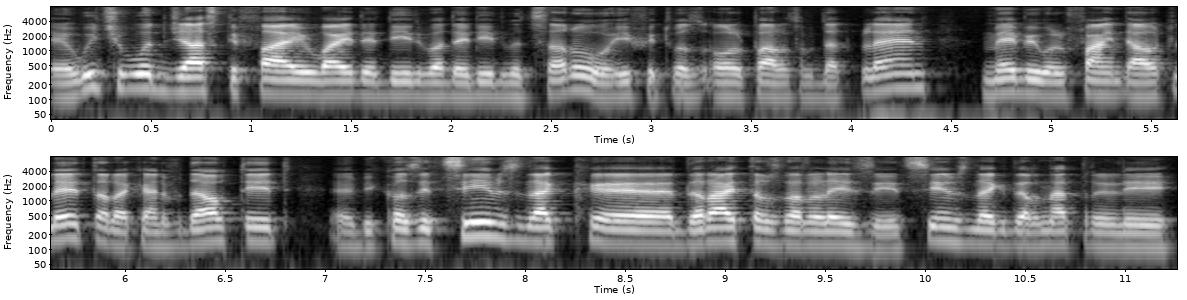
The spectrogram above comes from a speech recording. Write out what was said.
uh, which would justify why they did what they did with Saru if it was all part of that plan. Maybe we'll find out later, I kind of doubt it, uh, because it seems like uh, the writers are lazy. It seems like they're not really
